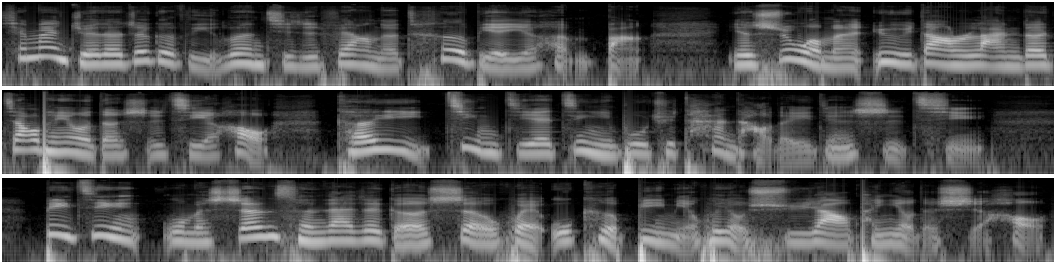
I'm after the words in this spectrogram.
千曼觉得这个理论其实非常的特别，也很棒，也是我们遇到懒得交朋友的时期后，可以进阶进一步去探讨的一件事情。毕竟我们生存在这个社会，无可避免会有需要朋友的时候，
